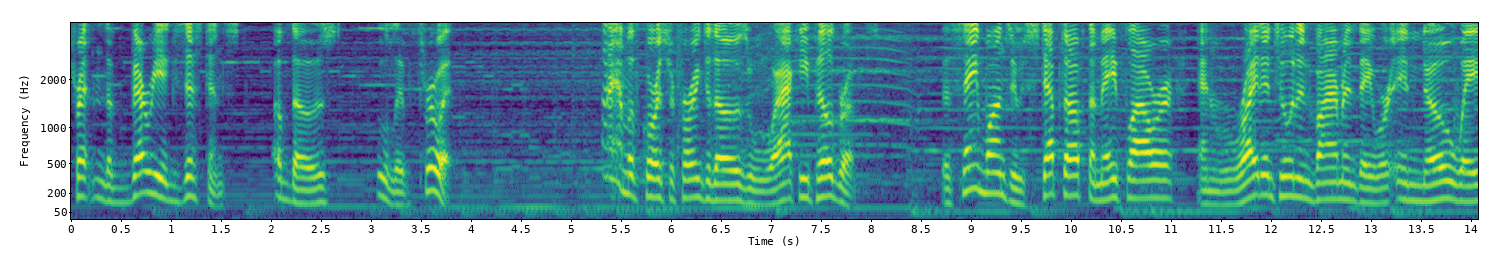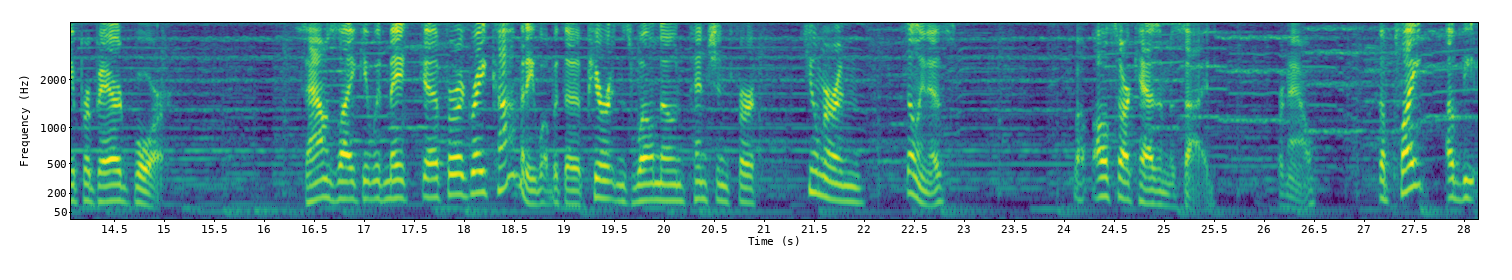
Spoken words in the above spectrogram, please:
threatened the very existence of those who lived through it. I am, of course, referring to those wacky pilgrims. The same ones who stepped off the Mayflower and right into an environment they were in no way prepared for. Sounds like it would make uh, for a great comedy, what with the Puritans' well known penchant for humor and silliness. Well, all sarcasm aside, for now, the plight of the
